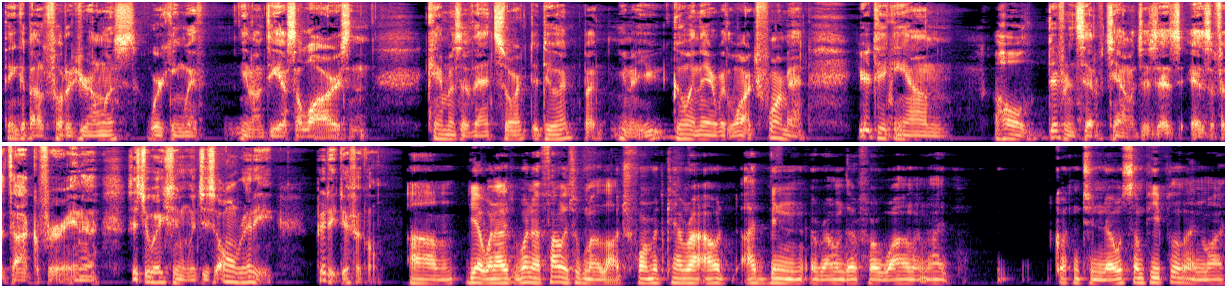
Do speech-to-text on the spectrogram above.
think about photojournalists working with, you know, DSLRs and cameras of that sort to do it. But, you know, you go in there with large format, you're taking on a whole different set of challenges as, as a photographer in a situation which is already pretty difficult. Um, yeah, when I when I finally took my large format camera out, I'd been around there for a while and I'd gotten to know some people. And my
